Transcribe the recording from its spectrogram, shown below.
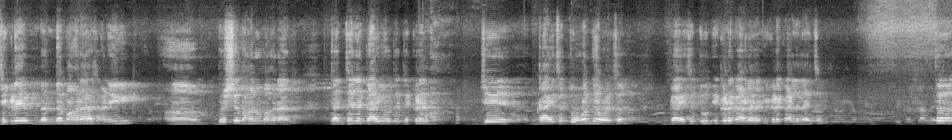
तिकडे नंद महाराज आणि वृषभानू महाराज त्यांच्या ज्या गायी होत्या तिकडे जे गायीचं दोहन जे व्हायचं गायीचं दूध इकडे काढलं इकडे काढलं जायचं. तर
